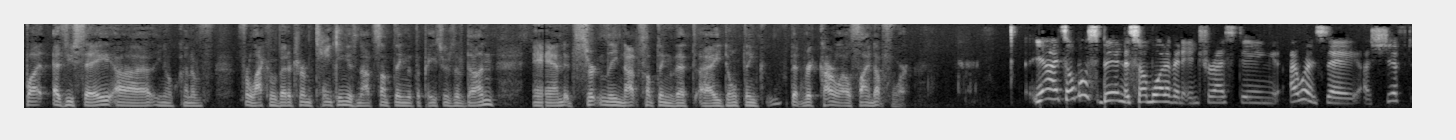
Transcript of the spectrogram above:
But as you say, uh, you know, kind of for lack of a better term, tanking is not something that the Pacers have done, and it's certainly not something that I don't think that Rick Carlisle signed up for. Yeah, it's almost been somewhat of an interesting, I wouldn't say a shift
